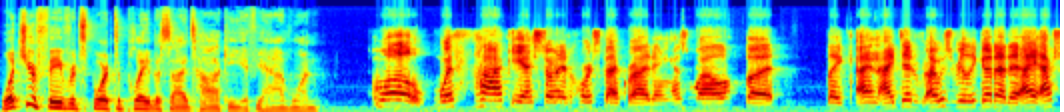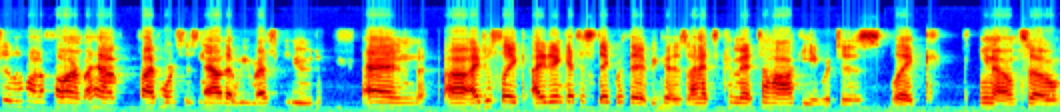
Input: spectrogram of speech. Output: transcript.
What's your favorite sport to play besides hockey if you have one? Well, with hockey, I started horseback riding as well, but like, and I did, I was really good at it. I actually live on a farm. I have five horses now that we rescued, and uh, I just like, I didn't get to stick with it because I had to commit to hockey, which is like, you know, so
